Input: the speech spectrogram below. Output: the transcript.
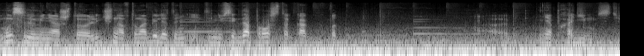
мысль у меня, что личный автомобиль это, это не всегда просто как вот э, необходимость.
